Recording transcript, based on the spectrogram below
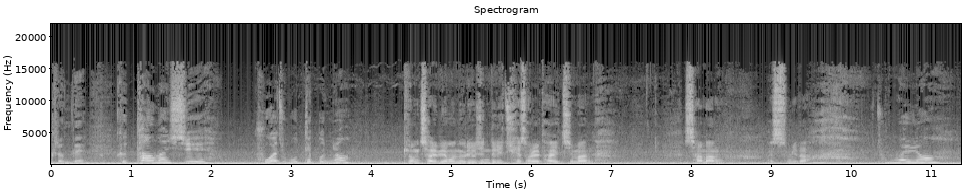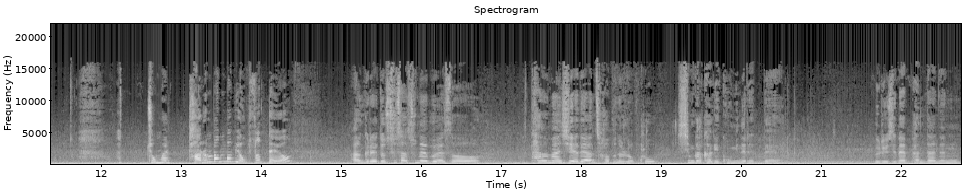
그런데 그 타우만 씨 구하지 못했군요. 경찰병원 의료진들이 최선을 다했지만 사망했습니다. 정말요? 정말 다른 방법이 없었대요? 안 그래도 수사 수뇌부에서 타우만 씨에 대한 처분을 놓고 심각하게 고민을 했대. 의료진의 판단은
